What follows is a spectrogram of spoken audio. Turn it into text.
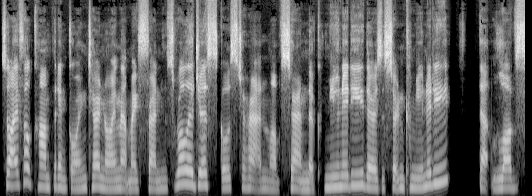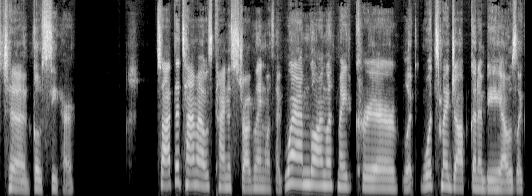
So I felt confident going to her, knowing that my friend who's religious goes to her and loves her. And the community, there's a certain community that loves to go see her. So at the time, I was kind of struggling with like where I'm going with my career, like what's my job going to be. I was like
